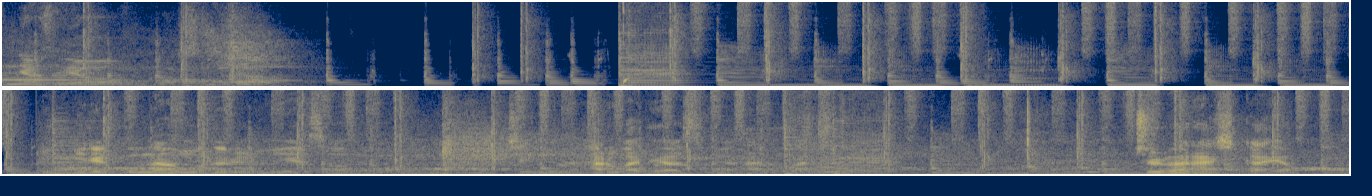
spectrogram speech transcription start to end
안녕하세요. 반갑습니다. 미래 꿈나무들을 위해서 지금 하루가 되었으면 하는 바람. 출발하실까요?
